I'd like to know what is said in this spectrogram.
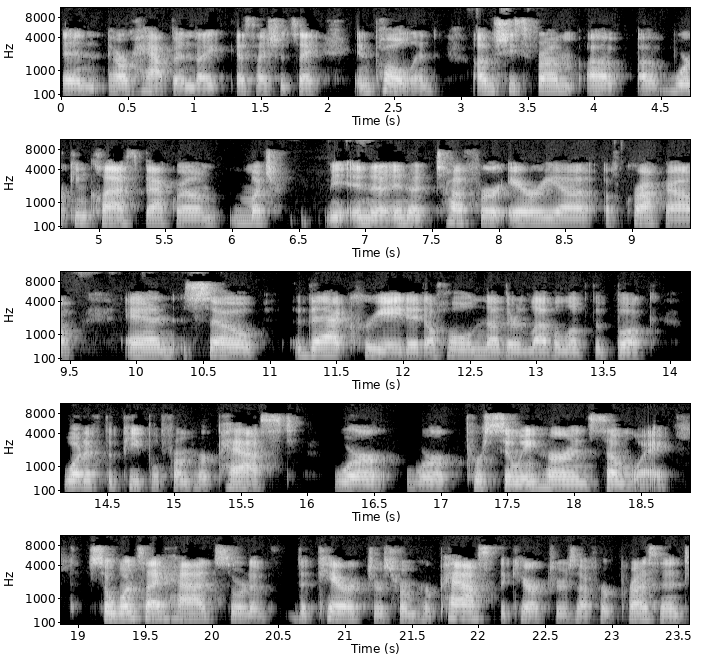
in, or happened, I guess I should say, in Poland. Um, she's from a, a, working class background, much in a, in a tougher area of Krakow. And so that created a whole nother level of the book. What if the people from her past were were pursuing her in some way? So once I had sort of the characters from her past, the characters of her present,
